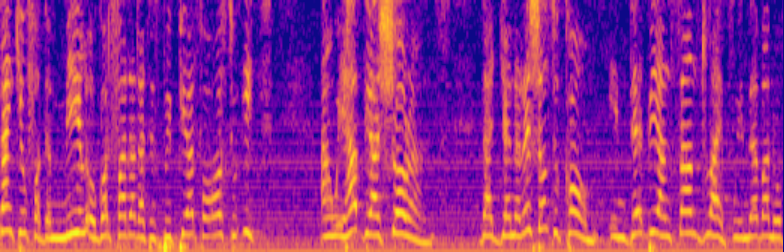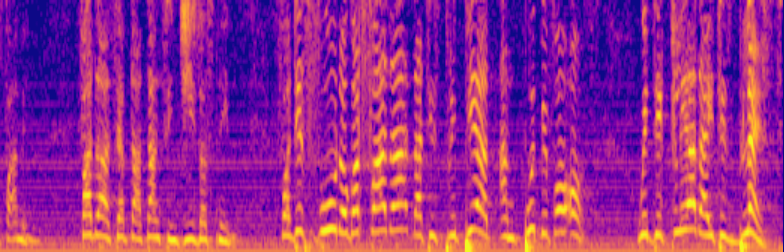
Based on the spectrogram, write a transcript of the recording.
Thank you for the meal, O God Father, that is prepared for us to eat. And we have the assurance that generation to come in Debbie and Sam's life will never know famine. Father, accept our thanks in Jesus' name. For this food, O God Father, that is prepared and put before us, we declare that it is blessed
